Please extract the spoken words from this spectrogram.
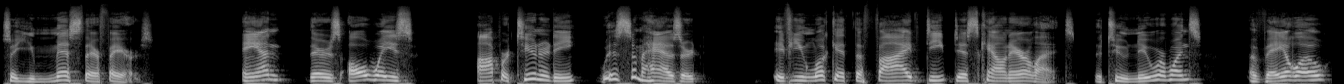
So you miss their fares. And there's always opportunity with some hazard if you look at the five deep discount airlines, the two newer ones, Avelo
